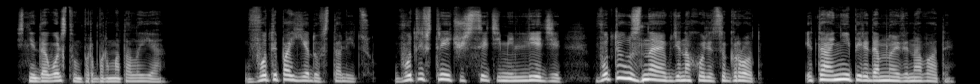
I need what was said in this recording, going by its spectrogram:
— с недовольством пробормотала я. «Вот и поеду в столицу, вот и встречусь с этими леди, вот и узнаю, где находится грот. Это они передо мной виноваты,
